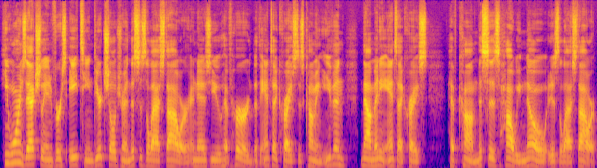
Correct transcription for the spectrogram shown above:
He warns actually in verse 18 Dear children, this is the last hour, and as you have heard that the Antichrist is coming, even now many Antichrists have come. This is how we know it is the last hour.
